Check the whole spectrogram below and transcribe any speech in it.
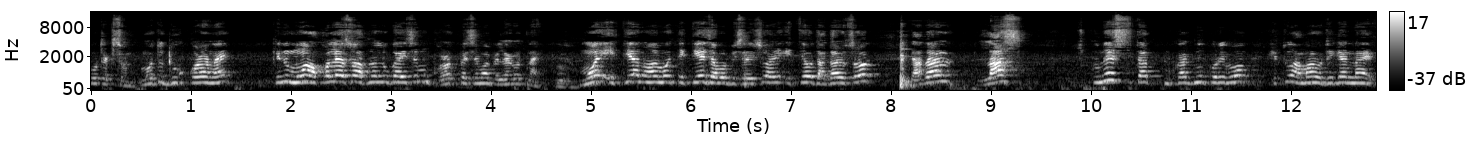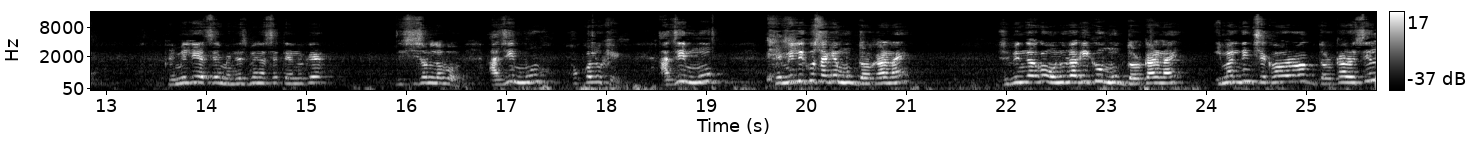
প্ৰটেকশ্যন মইতো দুখ কৰা নাই। কিন্তু মই অকলে আছো আপোনালোক আহিছে মোক ঘৰত পাইছে মই বেলেগত নাই। মই এতিয়া নহয় মই তেতিয়াই যাব বিচাৰিছো আৰু এতিয়াও দাদাৰ ওচৰত দাদাৰ লাষ্ট কোনে তাত মোকাগ্নি কৰিব সেইটো আমাৰ অধিকাৰ নাই। ফেমিলি আছে মেনেজমেণ্ট আছে তেওঁলোকে ডিচিশ্যন ল'ব। আজি মোৰ সকলো শেষ। আজি মোক ফেমিলিকো চাগে মোক দৰকাৰ নাই। জুবিন গাৰ্গৰ অনুৰাগীকো মোক দৰকাৰ নাই। ইমান দিন শেখৰক দৰকাৰ হৈছিল।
